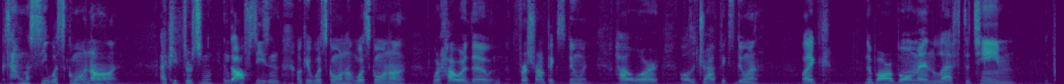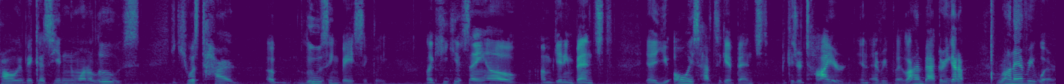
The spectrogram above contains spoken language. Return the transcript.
because I want to see what's going on. I keep searching in the off season. Okay, what's going on? What's going on? Where how are the first round picks doing? How are all the draft picks doing? Like NaVorro Bowman left the team probably because he didn't want to lose. He was tired of losing basically. Like he keeps saying, "Oh, I'm getting benched." Yeah, you always have to get benched because you're tired in every play. Linebacker, you gotta run everywhere.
